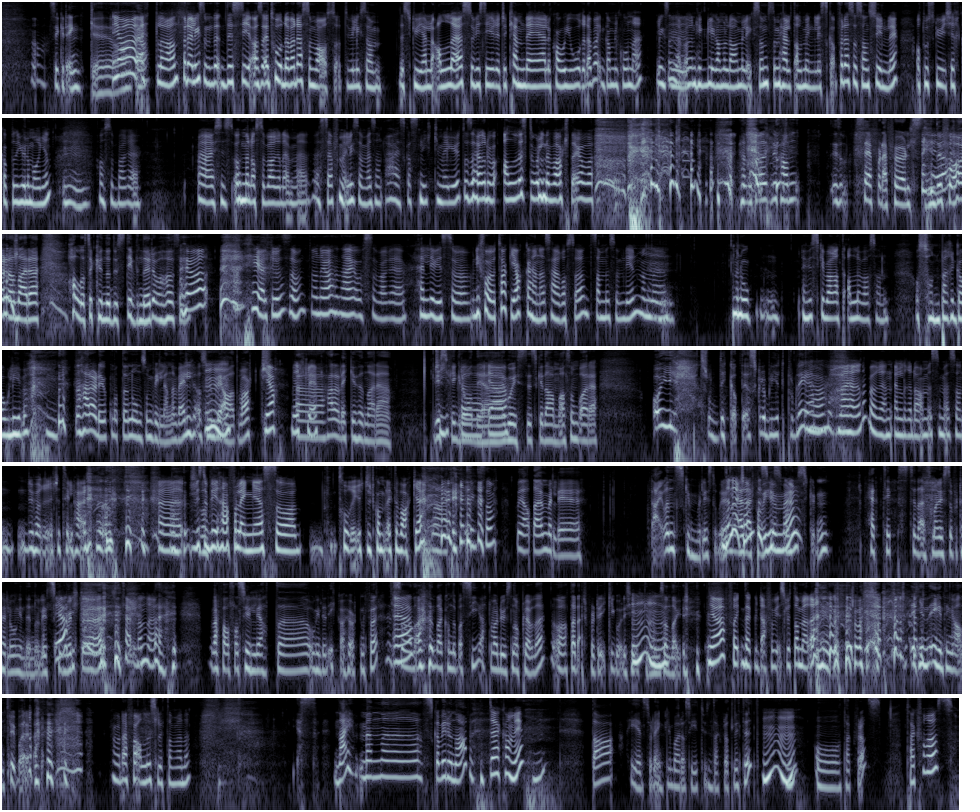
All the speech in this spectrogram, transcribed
Ja, sikkert enke og ja, et eller annet. For det er liksom det, det altså, Jeg tror det var det som var også, at vi liksom det skulle gjelde alle, så vi sier ikke hvem det er eller hva hun gjorde. Det er bare en gammel kone. Liksom. Det er Mm. bare en hyggelig gammel dame, liksom, som helt alminnelig skal For det er så sannsynlig at hun skulle i kirka på julemorgen, Mm. og så bare ja, jeg synes, Men også bare det med Jeg ser for meg liksom med sånn Å, jeg skal snike meg ut, og så hører du alle stolene bak deg, og bare Du kan, du kan liksom, se for deg følelsen du får, den derre halve sekundet du stivner og sånn. Ja, helt grusomt. Men ja, nei, også bare Heldigvis så De får jo tak i jakka hennes her også, samme som din, men, eh, Mm. men hun Jeg husker bare at alle var sånn Og sånn berga hun livet. Men her er det jo på en måte noen som vil henne vel, altså hun blir Mm. advart. Ja, virkelig. Uh, her er det ikke hun derre griske, grådige, ja. egoistiske dama som bare Oi, jeg trodde ikke at det skulle bli et problem. Ja. Nei, her er det bare en eldre dame som er sånn Du hører ikke til her. uh, hvis du blir her for lenge, så tror jeg ikke du kommer deg tilbake. Liksom. Men ja, det er en veldig Det er jo en skummel historie. Den er Det kjempeskummel. Hett tips til deg som har lyst til å fortelle ungen din noe litt skummelt. Ja, Fortell den det. I hvert fall sannsynlig at uh, ungen din ikke har hørt den før. Så Ja. da, da kan du bare si at det var du som opplevde det, og at det er derfor dere ikke går i kirken om Mm. søndager. Ja, for det er derfor vi slutta med det. Ingen, ingenting annet. Vi bare Det var derfor alle slutta med det. Yes. Nei, men uh, skal vi runde av? Det kan vi. Da gjenstår det egentlig bare å si tusen takk for at du lyttet, Mm. og takk for oss. Takk for oss.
